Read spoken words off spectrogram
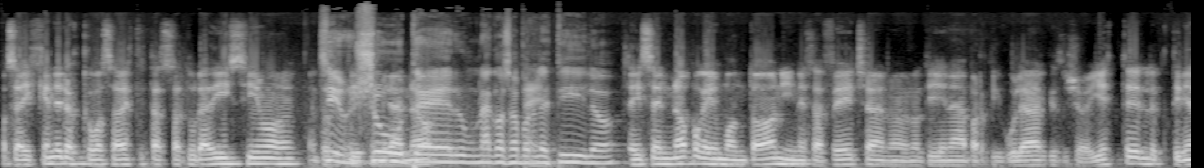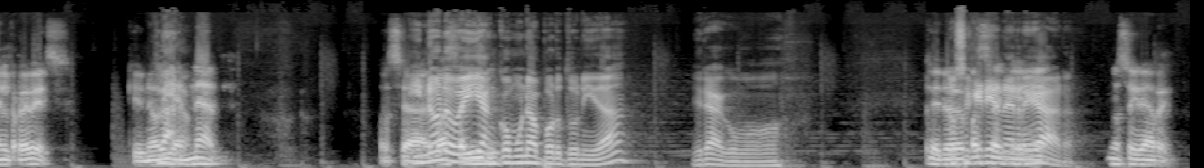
O sea, hay géneros que vos sabés que está saturadísimo. Sí, un dicen, "Mira, no". shooter, una cosa por el estilo. Te dicen no porque hay un montón y en esa fecha no, no tiene nada particular, qué sé yo. Y este tenía al revés, que no Claro. había nada. O sea, ¿Y no lo veían salir- como una oportunidad? Era como. pero no se querían arriesgar. No se querían arriesgar.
